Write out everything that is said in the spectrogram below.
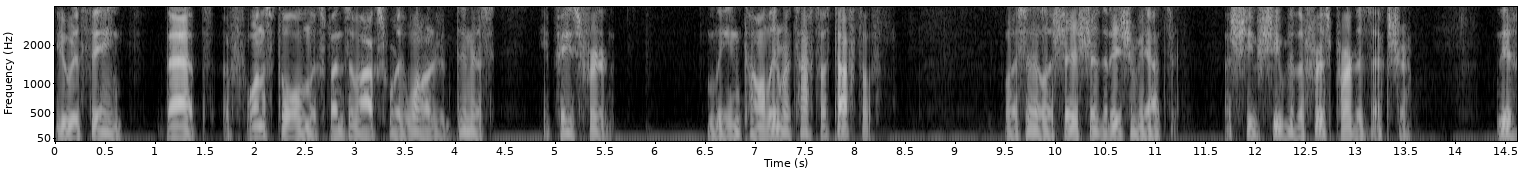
You would think that if one stole an expensive ox worth 100 dinners, he pays for lean, tamalim, or tachtov, tachtov. So I said, Yatzer. A sheep, sheep, the first part is extra. If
